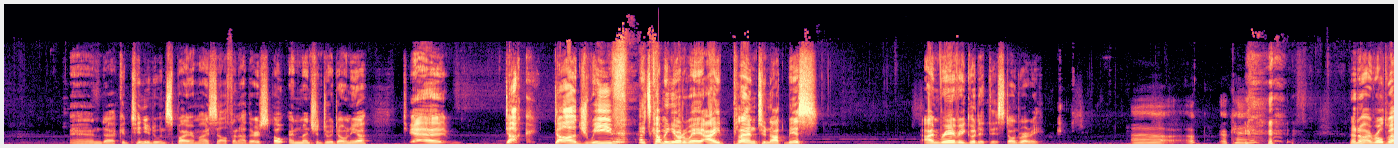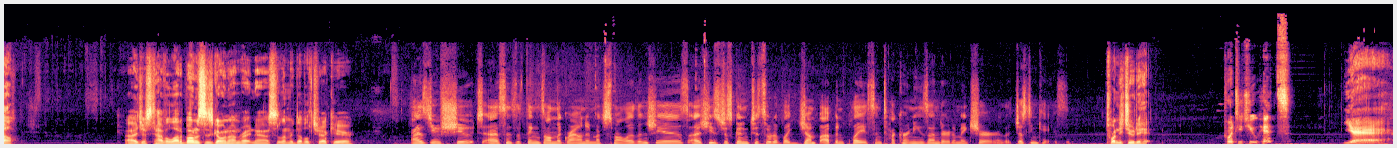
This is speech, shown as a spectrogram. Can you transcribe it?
And uh, continue to inspire myself and others. Oh, and mention to Idonia uh, duck, dodge, weave. It's coming your way. I plan to not miss. I'm very good at this. Don't worry. Uh, okay. No, no, I rolled well. I just have a lot of bonuses going on right now, so let me double check here. As you shoot, uh, since the thing's on the ground and much smaller than she is, uh, she's just going to sort of like jump up in place and tuck her knees under to make sure that just in case. 22 to hit. 22 hits. Yeah.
